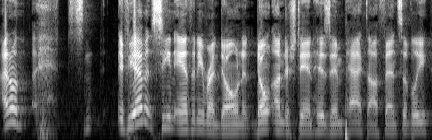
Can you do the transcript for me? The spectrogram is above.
I don't. If you haven't seen Anthony Rendon and don't understand his impact offensively,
